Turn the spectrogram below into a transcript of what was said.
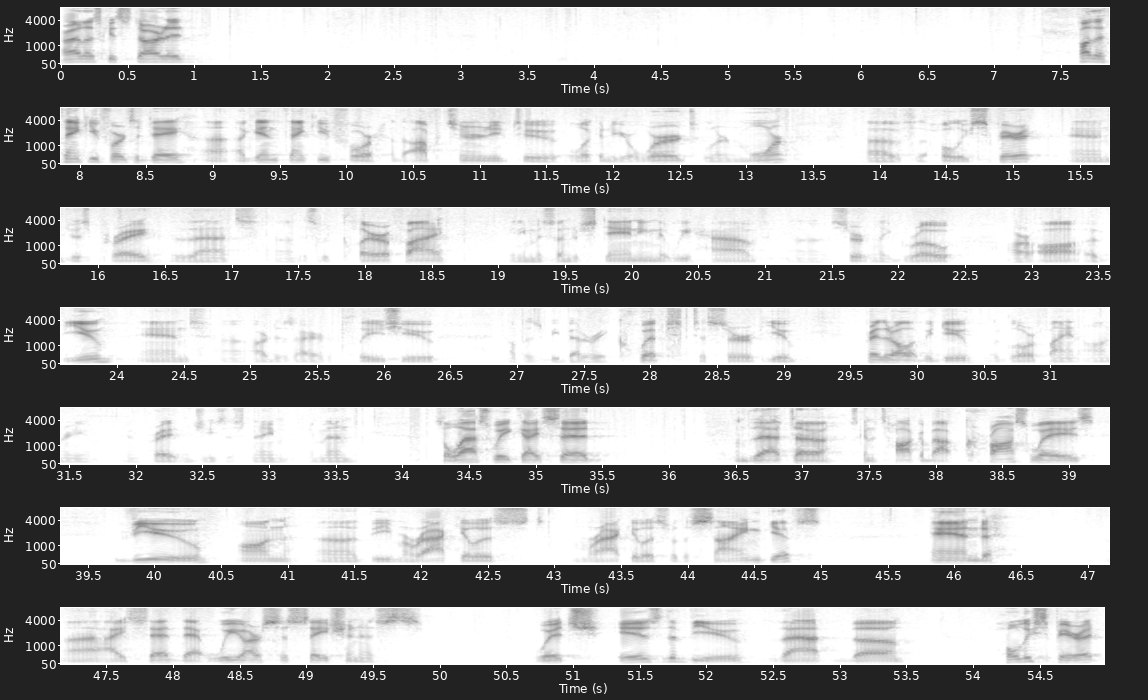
All right, let's get started. Father, thank you for today. Uh, again, thank you for the opportunity to look into your word, to learn more of the Holy Spirit, and just pray that uh, this would clarify any misunderstanding that we have, uh, certainly grow our awe of you and uh, our desire to please you. Help us to be better equipped to serve you. Pray that all that we do would glorify and honor you. And pray it in Jesus' name. Amen. So last week I said that uh, I was going to talk about Crossway's view on uh, the miraculous, miraculous or the sign gifts. And uh, I said that we are cessationists, which is the view that the Holy Spirit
